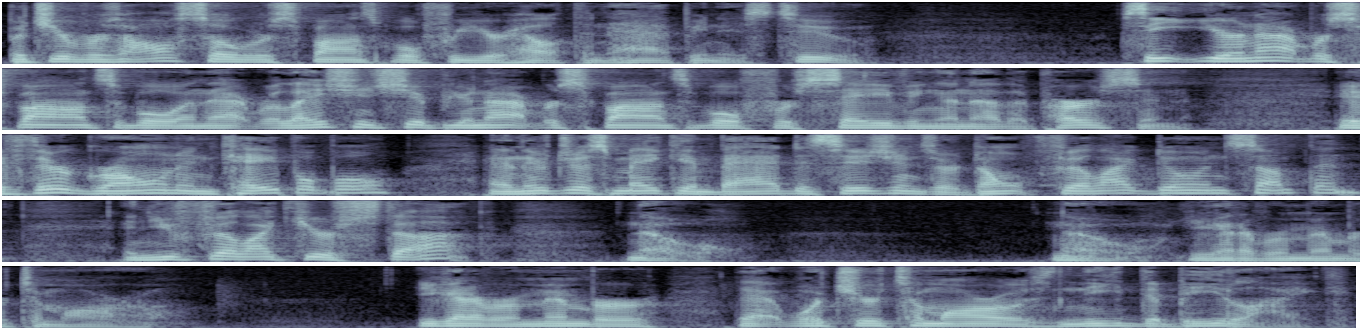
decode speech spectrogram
But you're also responsible for your health and happiness too. See, you're not responsible in that relationship. You're not responsible for saving another person. If they're grown and capable and they're just making bad decisions or don't feel like doing something and you feel like you're stuck, no. No, you got to remember tomorrow. You got to remember that what your tomorrows need to be like.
